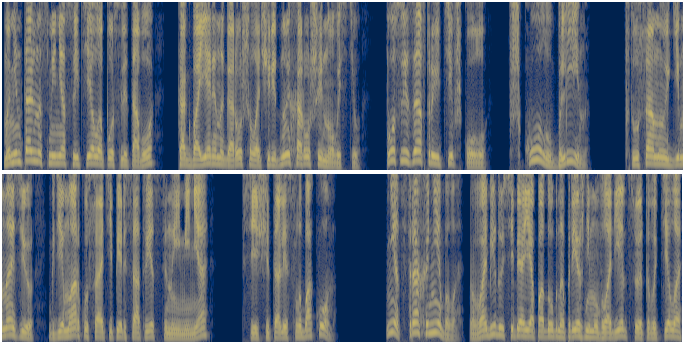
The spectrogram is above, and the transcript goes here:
моментально с меня слетела после того, как боярин огорошил очередной хорошей новостью. Послезавтра идти в школу. В школу, блин! В ту самую гимназию, где Маркуса, а теперь соответственно и меня, все считали слабаком. Нет, страха не было. В обиду себя я, подобно прежнему владельцу этого тела,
